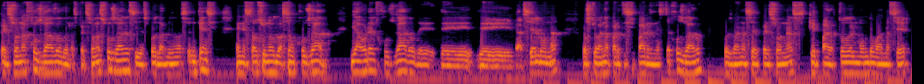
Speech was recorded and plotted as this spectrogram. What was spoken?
persona juzgada de las personas juzgadas y después la misma sentencia. En Estados Unidos lo hace un juzgado. Y ahora el juzgado de, de, de García Luna, los que van a participar en este juzgado, pues van a ser personas que para todo el mundo van a ser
